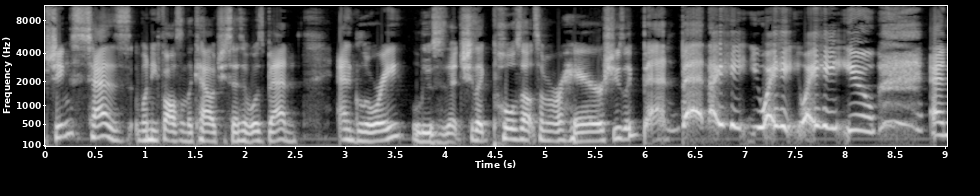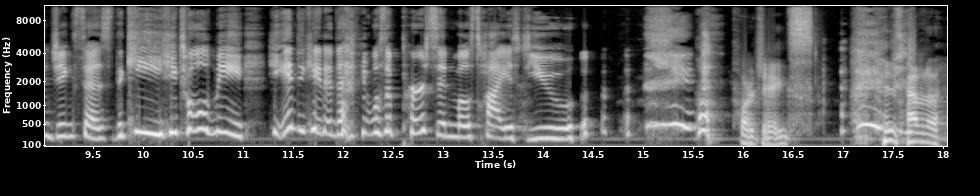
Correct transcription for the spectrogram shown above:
Jinx says when he falls on the couch, he says it was Ben, and Glory loses it. She like pulls out some of her hair. She's like, "Ben, Ben, I hate you, I hate you, I hate you," and Jinx says, "The key. He told me. He indicated that it was a person most highest you." Poor Jinx. he's having a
